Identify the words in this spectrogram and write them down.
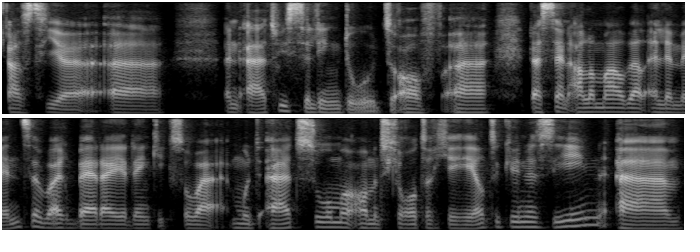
als je uh, een uitwisseling doet. Of, uh, dat zijn allemaal wel elementen waarbij dat je denk ik zo moet uitzoomen om het groter geheel te kunnen zien. Um,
